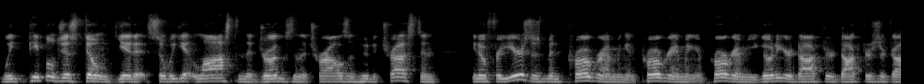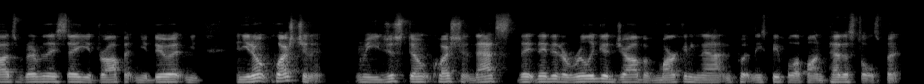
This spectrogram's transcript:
we people just don't get it so we get lost in the drugs and the trials and who to trust and you know for years there's been programming and programming and programming you go to your doctor doctors are gods whatever they say you drop it and you do it and you, and you don't question it i mean you just don't question it. that's they, they did a really good job of marketing that and putting these people up on pedestals but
